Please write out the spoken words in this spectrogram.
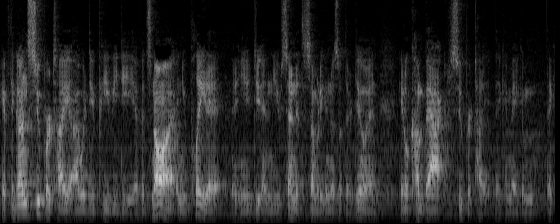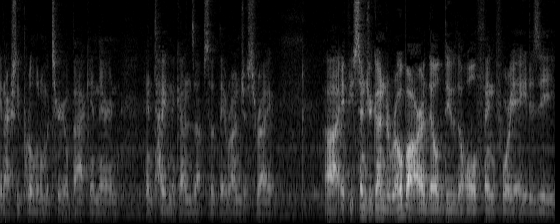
If the gun's super tight, I would do PVD. If it's not, and you plate it and you do, and you send it to somebody who knows what they're doing, it'll come back super tight. They can make them. They can actually put a little material back in there and, and tighten the guns up so that they run just right. Uh, if you send your gun to Robar, they'll do the whole thing for you A to Z.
